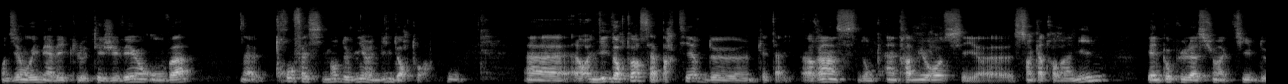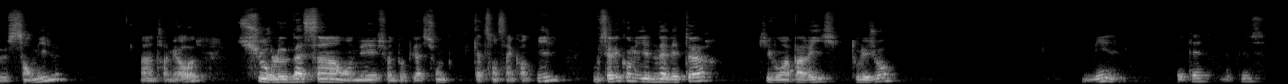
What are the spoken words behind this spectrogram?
en disant oui, mais avec le TGV, on va trop facilement devenir une ville dortoir. Mm. Euh, alors, une ville dortoir, c'est à partir de quelle taille? Reims, donc intramuros, c'est 180 000. Il y a une population active de 100 000 intramuros. Sur le bassin, on est sur une population de 450 000. Vous savez combien il y a de navetteurs qui vont à Paris tous les jours? 1000 peut-être, plus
